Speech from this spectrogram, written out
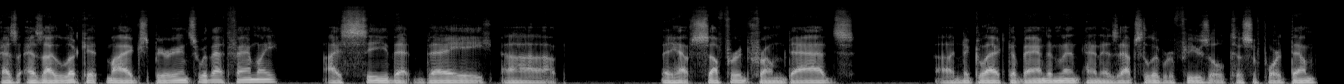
as as I look at my experience with that family, I see that they uh, they have suffered from dad's uh, neglect, abandonment, and his absolute refusal to support them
